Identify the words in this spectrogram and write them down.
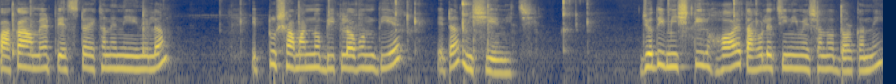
পাকা আমের পেস্টটা এখানে নিয়ে নিলাম। একটু সামান্য বিট লবণ দিয়ে এটা মিশিয়ে নিচ্ছি। যদি মিষ্টি হয়, তাহলে চিনি মেশানোর দরকার নেই।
